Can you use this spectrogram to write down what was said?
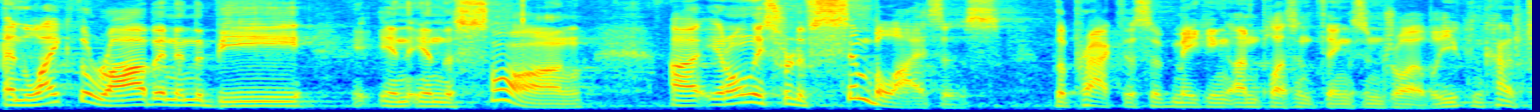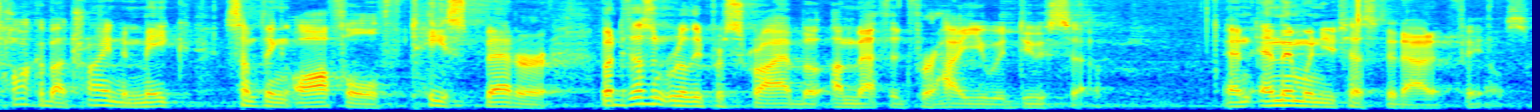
And like the robin and the bee in, in the song, uh, it only sort of symbolizes the practice of making unpleasant things enjoyable. You can kind of talk about trying to make something awful taste better, but it doesn't really prescribe a, a method for how you would do so. And, and then when you test it out, it fails.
